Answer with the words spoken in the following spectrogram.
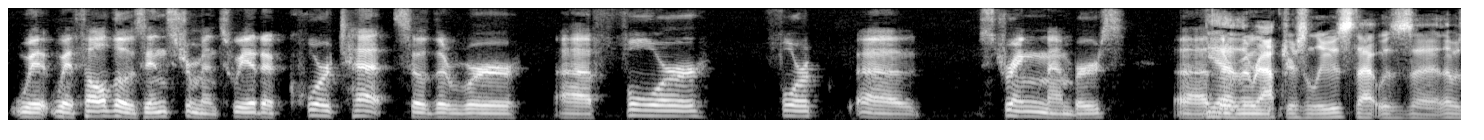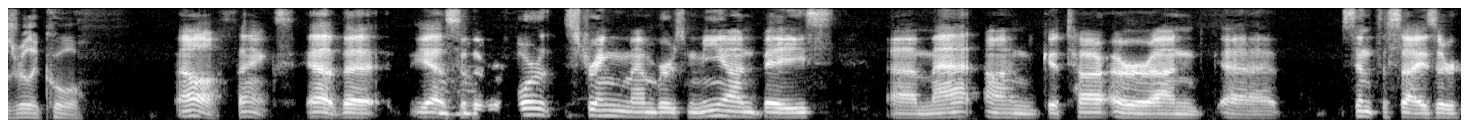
with with all those instruments, we had a quartet. So there were uh, four four uh, string members. Uh, yeah, the Raptors lose. That was that was really cool. Oh, thanks. Yeah, the yeah. Mm-hmm. So there were four string members: me on bass, uh, Matt on guitar or on uh, synthesizer,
